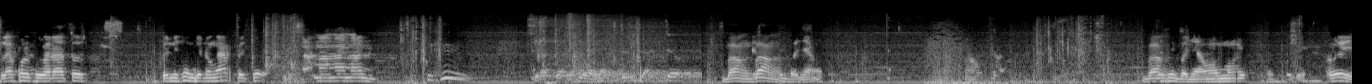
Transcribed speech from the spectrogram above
Level 200. Finishing gunung apa, Cuk? Sama maman. Bang, bang, Banyak. bang. Ini banyak ngomong. Oi,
